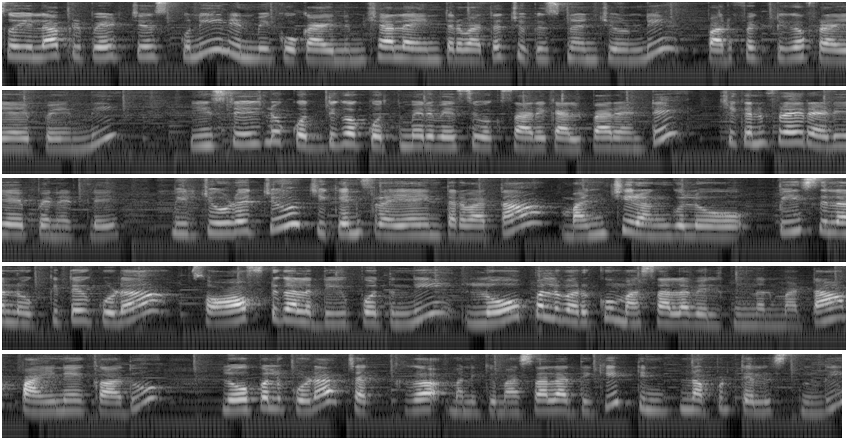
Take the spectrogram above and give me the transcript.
సో ఇలా ప్రిపేర్ చేసుకుని నేను మీకు ఒక ఐదు నిమిషాలు అయిన తర్వాత చూపిస్తున్నాను చూడండి. పర్ఫెక్ట్గా ఫ్రై అయిపోయింది. ఈ స్టేజ్లో కొద్దిగా కొత్తిమీర వేసి ఒకసారి కలిపారంటే చికెన్ ఫ్రై రెడీ అయిపోయినట్లే. మీరు చూడొచ్చు చికెన్ ఫ్రై అయిన తర్వాత మంచి రంగులో పీస్ ఇలా నొక్కితే కూడా సాఫ్ట్గా అలా దిగిపోతుంది. లోపల వరకు మసాలా వెళ్తుందనమాట పైనే కాదు లోపల కూడా చక్కగా మనకి మసాలా దిగి తింటున్నప్పుడు తెలుస్తుంది.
